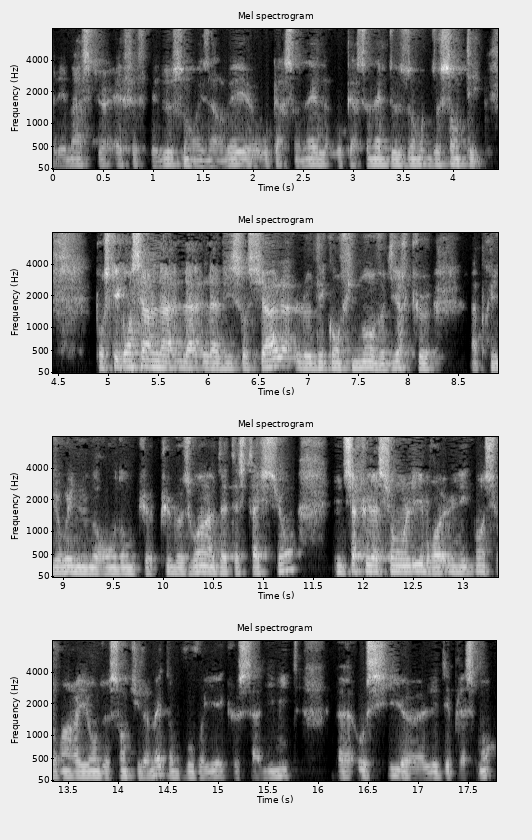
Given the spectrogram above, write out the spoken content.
les masques FFP2 sont réservés au personnel, au personnel de, santé. Pour ce qui concerne la, la, vie sociale, le déconfinement veut dire que, a priori, nous n'aurons donc plus besoin d'attestation. Une circulation libre uniquement sur un rayon de 100 km, donc vous voyez que ça limite euh, aussi euh, les déplacements.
